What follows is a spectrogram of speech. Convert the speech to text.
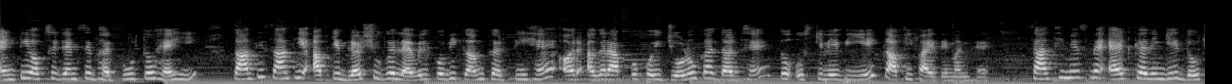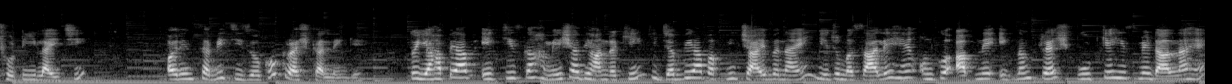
एंटीऑक्सीडेंट से भरपूर तो है ही। साथ ही साथ ये आपके ब्लड शुगर लेवल को भी कम करती है और अगर आपको कोई जोड़ों का दर्द है तो उसके लिए भी ये काफ़ी फ़ायदेमंद है। साथ ही में इसमें ऐड करेंगे दो छोटी इलायची और इन सभी चीज़ों को क्रश कर लेंगे। तो यहाँ पे आप एक चीज़ का हमेशा ध्यान रखें कि जब भी आप अपनी चाय बनाएँ, ये जो मसाले हैं, उनको आपने एकदम फ्रेश कूट के ही इसमें डालना है।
